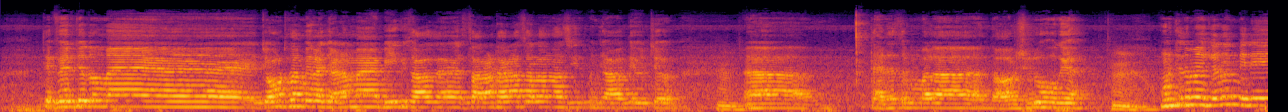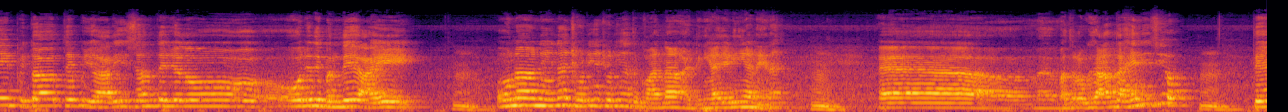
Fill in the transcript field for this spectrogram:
ਤੇ ਫਿਰ ਜਦੋਂ ਮੈਂ 64 ਦਾ ਮੇਰਾ ਜਨਮ ਹੈ 20 ਕੁ ਸਾਲ 17 18 ਸਾਲਾਂ ਦਾ ਸੀ ਪੰਜਾਬ ਦੇ ਵਿੱਚ। ਹੂੰ। ਟੈਰਰਿਜ਼ਮ ਵਾਲਾ ਦੌਰ ਸ਼ੁਰੂ ਹੋ ਗਿਆ। ਹੁਣ ਜਦੋਂ ਮੈਂ ਕਹਿੰਦਾ ਮੇਰੇ ਪਿਤਾ ਉੱਥੇ ਪੁਜਾਰੀ ਸਨ ਤੇ ਜਦੋਂ ਉਹ ਜਿਹੜੇ ਬੰਦੇ ਆਏ ਹੂੰ। ਉਹਨਾਂ ਨੇ ਨਾ ਛੋਟੀਆਂ ਛੋਟੀਆਂ ਦੁਕਾਨਾਂ ਹੱਡੀਆਂ ਜਿਹੜੀਆਂ ਨੇ ਨਾ ਹੂੰ। ਮਤਲਬ ਕਿਸਾਨ ਤਾਂ ਹੈ ਨਹੀਂ ਸੀ ਉਹ। ਹੂੰ। ਤੇ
